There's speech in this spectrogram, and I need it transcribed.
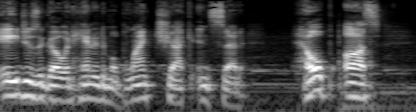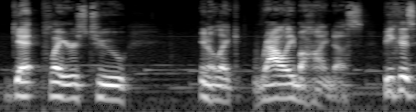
ages ago and handed him a blank check and said, help us get players to, you know, like rally behind us. Because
